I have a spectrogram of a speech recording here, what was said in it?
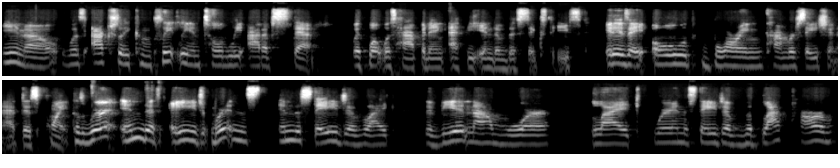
you know, was actually completely and totally out of step with what was happening at the end of the 60s. It is a old, boring conversation at this point because we're in this age, we're in in the stage of like the Vietnam War, like we're in the stage of the Black Power,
